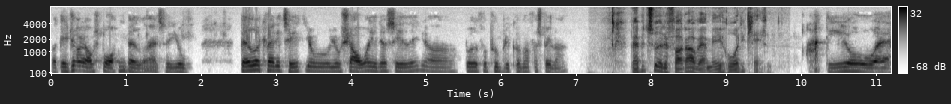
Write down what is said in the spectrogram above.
Og det gør jo også sporten bedre. Altså jo bedre kvalitet, jo, jo sjovere i det at se, ikke? Og både for publikum og for spillere. Hvad betyder det for dig at være med i hurtigklassen? Ah, det er jo, øh,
